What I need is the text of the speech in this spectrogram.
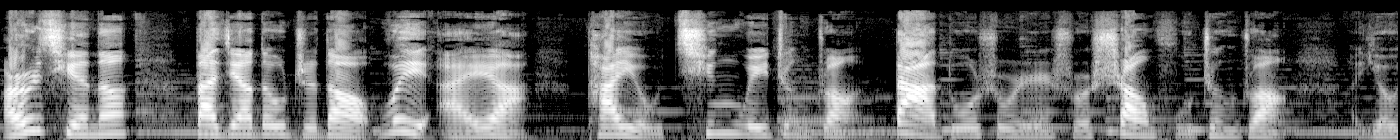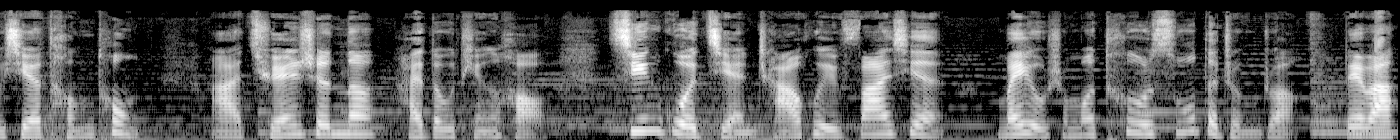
而且呢，大家都知道，胃癌呀，它有轻微症状，大多数人说上腹症状有一些疼痛。啊，全身呢还都挺好，经过检查会发现没有什么特殊的症状，对吧？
